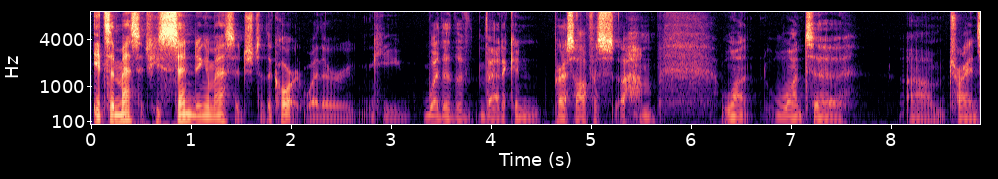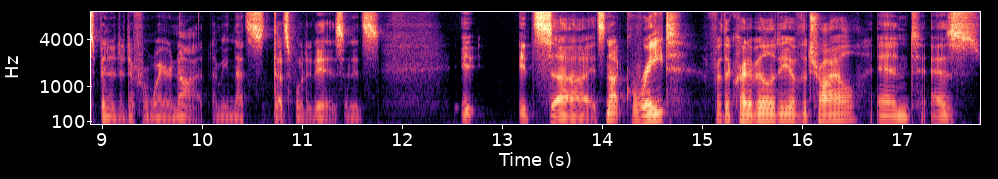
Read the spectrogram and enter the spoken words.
it's a message. He's sending a message to the court, whether he whether the Vatican press office um, want want to um, try and spin it a different way or not. I mean, that's that's what it is, and it's it it's uh, it's not great for the credibility of the trial. And as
